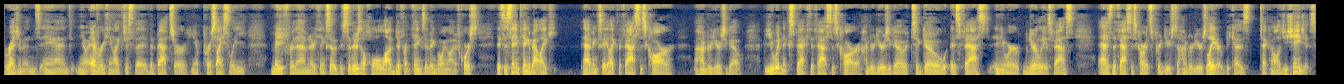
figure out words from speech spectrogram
regimens and, you know, everything like just the, the bats are, you know, precisely made for them and everything. So so there's a whole lot of different things that have been going on. Of course, it's the same thing about like having say like the fastest car 100 years ago. You wouldn't expect the fastest car 100 years ago to go as fast anywhere nearly as fast as the fastest car that's produced 100 years later because technology changes.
